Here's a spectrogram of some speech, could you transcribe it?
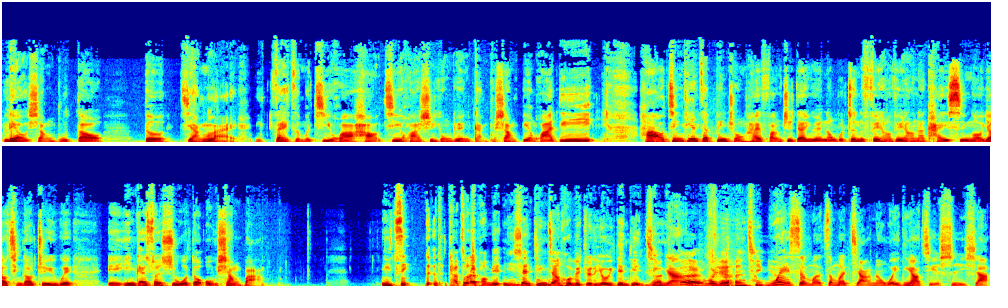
料想不到的将来，你再怎么计划好，计划是永远赶不上变化的。好，今天在病虫害防治单元呢，我真的非常非常的开心哦，邀请到这一位，诶，应该算是我的偶像吧。你自己，他坐在旁边，你现在听这样会不会觉得有一点点惊讶？对，我也很惊讶。为什么这么讲呢？我一定要解释一下，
